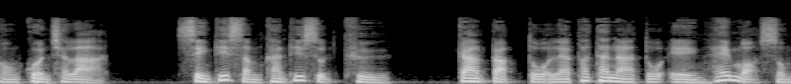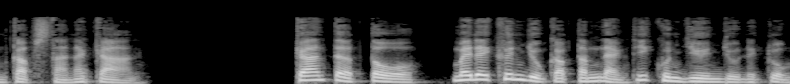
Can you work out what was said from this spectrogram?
ของคนฉลาด สิ่งที่สำคัญที่สุดคือ การปรับตัวและพัฒนาตัวเองให้เหมาะสมกับสถานการณ์ การเติบโตไม่ได้ขึ้นอยู่กับตำแหน่งที่คุณยืนอยู่ในกลุ่ม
